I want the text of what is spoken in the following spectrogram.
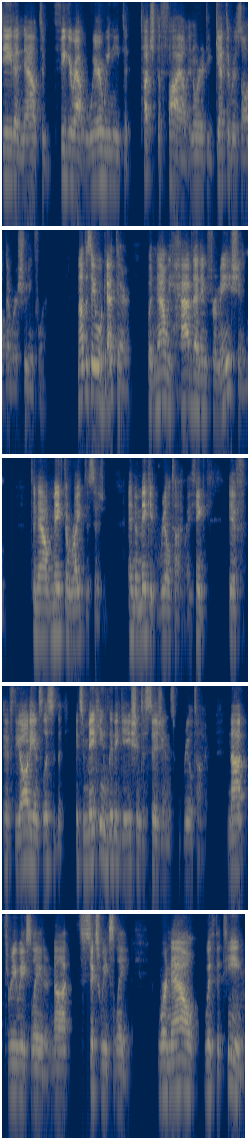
data now to figure out where we need to touch the file in order to get the result that we're shooting for. Not to say we'll get there but now we have that information to now make the right decision and to make it real time. I think if if the audience listens it's making litigation decisions real time not three weeks later not six weeks late we're now with the team.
